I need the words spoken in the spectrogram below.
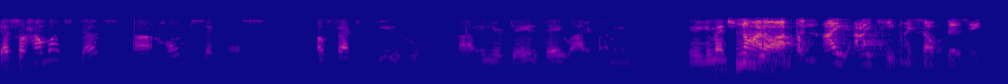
Yeah. So, how much does uh, homesickness affect you uh, in your day-to-day life? I mean, you know, you mentioned not often. I I keep myself busy.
